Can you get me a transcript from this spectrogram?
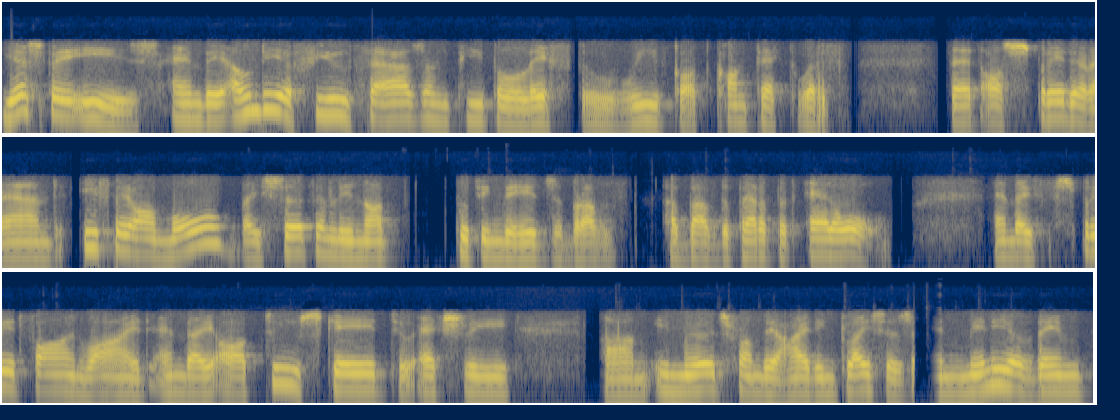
Yes, there is, and there are only a few thousand people left who we've got contact with that are spread around. If there are more, they're certainly not putting their heads above above the parapet at all. And they've spread far and wide, and they are too scared to actually um, emerge from their hiding places. And many of them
